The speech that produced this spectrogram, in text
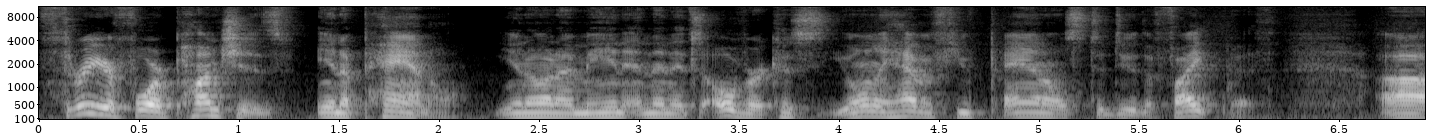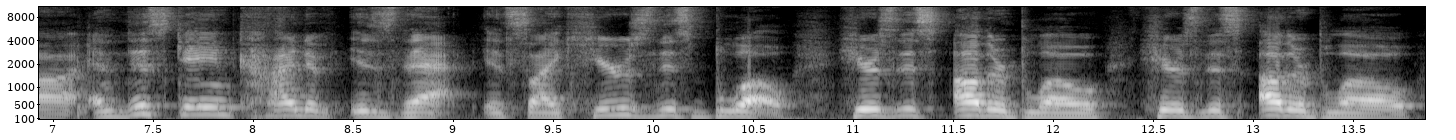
three or four punches in a panel you know what I mean? And then it's over because you only have a few panels to do the fight with. Uh, and this game kind of is that. It's like here's this blow, here's this other blow, here's this other blow.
